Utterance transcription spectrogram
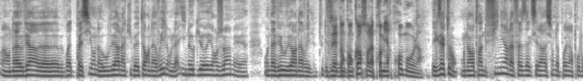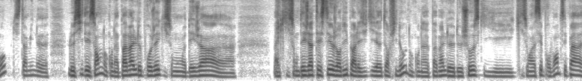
On a ouvert, euh, pour être précis, on a ouvert l'incubateur en avril. On l'a inauguré en juin, mais euh, on avait ouvert en avril. Vous êtes donc encore sur la première promo là Exactement. On est en train de finir la phase d'accélération de la première promo qui se termine le 6 décembre. Donc on a pas mal de projets qui sont déjà bah, qui sont déjà testés aujourd'hui par les utilisateurs finaux. Donc on a pas mal de, choses qui, sont assez probantes. C'est pas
